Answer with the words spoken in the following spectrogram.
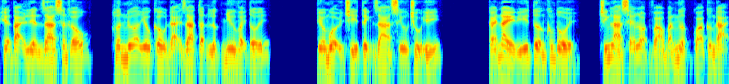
Hiện tại liền ra sân khấu, hơn nữa yêu cầu đại gia tận lực như vậy tới. Tiêu mội chỉ tỉnh ra siêu chủ ý. Cái này ý tưởng không tồi, chính là sẽ lọt vào bắn ngược quá cường đại.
